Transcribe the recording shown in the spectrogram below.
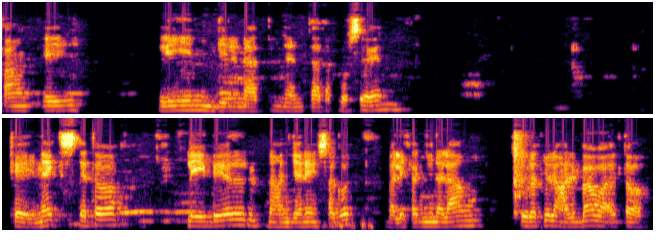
count A, lean, hindi na natin yan tatapusin. Okay, next, ito, label, nandiyan na yung sagot. Balikan nyo na lang. Sulat nyo lang. Halimbawa, ito.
